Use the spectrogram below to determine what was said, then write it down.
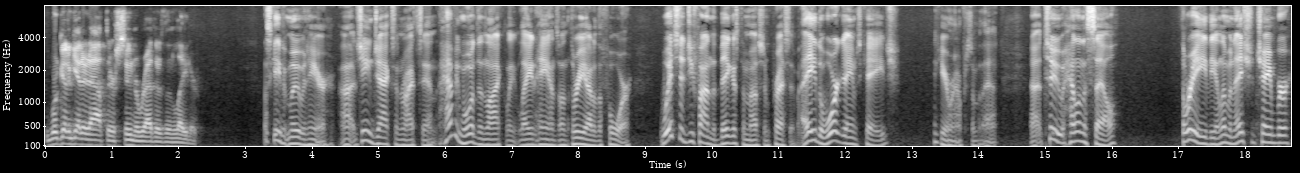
we're going to get it out there sooner rather than later. Let's keep it moving here. Uh, Gene Jackson writes in, having more than likely laid hands on three out of the four, which did you find the biggest and most impressive? A, the War Games cage. I think you're around for some of that. Uh, two, Hell in a Cell. Three, the Elimination Chamber.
